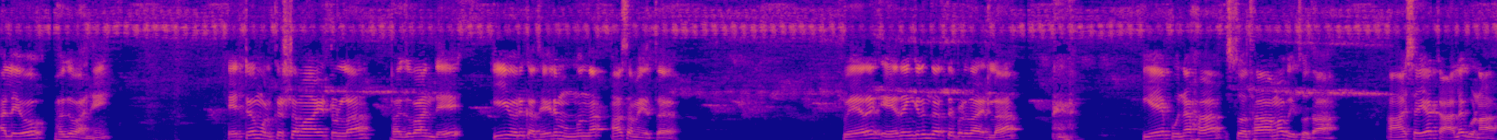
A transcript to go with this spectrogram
അല്ലയോ ഭഗവാനെ? ഏറ്റവും ഉത്കൃഷ്ടമായിട്ടുള്ള ഭഗവാന്റെ ഈ ഒരു കഥയിൽ മുങ്ങുന്ന ആ സമയത്ത് വേറെ ഏതെങ്കിലും തരത്തിൽപ്പെട്ടതായിട്ടുള്ള ഏ പുനഃ സ്വധാമ വിധുത ആശയ കാലഗുണാഹ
